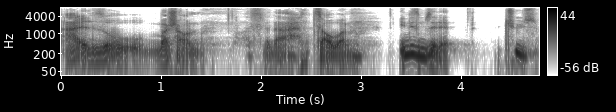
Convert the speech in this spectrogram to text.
Also mal schauen, was wir da zaubern. In diesem Sinne, tschüss.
